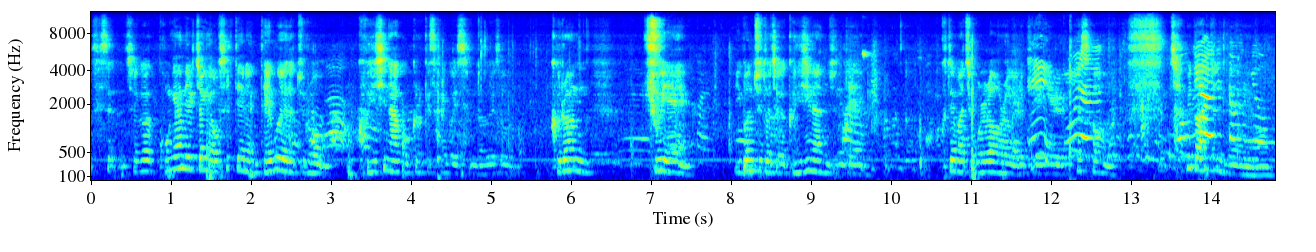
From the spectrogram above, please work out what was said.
세- 제가 공연 일정이 없을 때는 대구에서 주로 근신하고 그렇게 살고 있습니다. 그래서 그런 주에 이번 주도 제가 근신하는 주인데 그때 마침 올라오라고 이렇게 얘기를 해서 차비도 안 준대요.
